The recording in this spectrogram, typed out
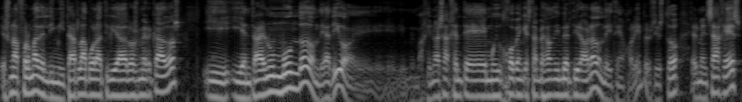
es una forma de limitar la volatilidad de los mercados y, entrar en un mundo donde, ya digo, eh, imagino a esa gente muy joven que está empezando a invertir ahora, donde dicen, joder, pero si esto, el mensaje es,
